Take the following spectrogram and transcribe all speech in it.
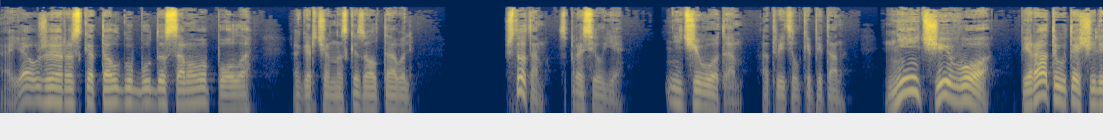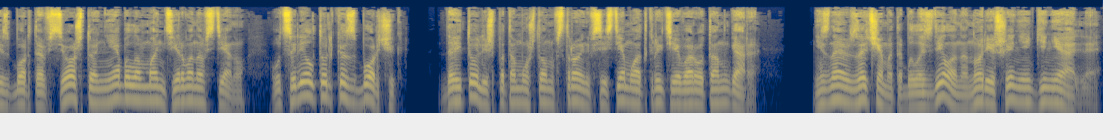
а я уже раскатал губу до самого пола», — огорченно сказал Тавль. «Что там?» — спросил я. «Ничего там», — ответил капитан. «Ничего! Пираты утащили с борта все, что не было вмонтировано в стену. Уцелел только сборчик, да и то лишь потому, что он встроен в систему открытия ворот ангара. Не знаю, зачем это было сделано, но решение гениальное.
